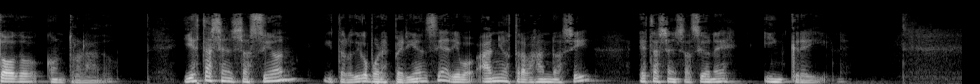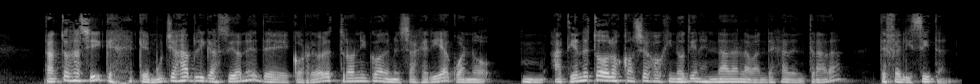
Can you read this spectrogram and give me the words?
todo controlado. Y esta sensación, y te lo digo por experiencia, llevo años trabajando así, esta sensación es increíble. Tanto es así que, muchas aplicaciones de correo electrónico, de mensajería, cuando mm, atiendes todos los consejos y no tienes nada en la bandeja de entrada, te felicitan.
